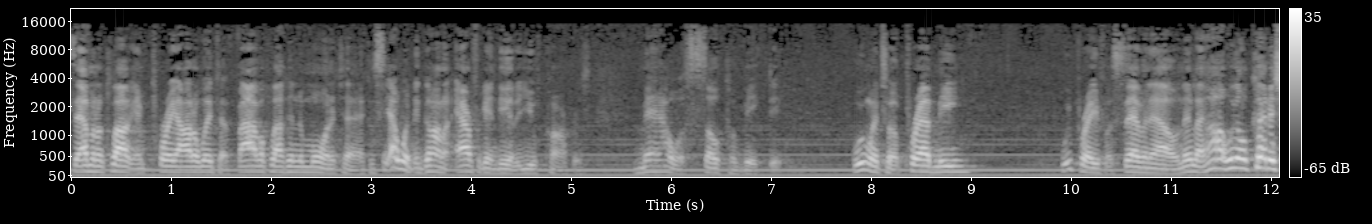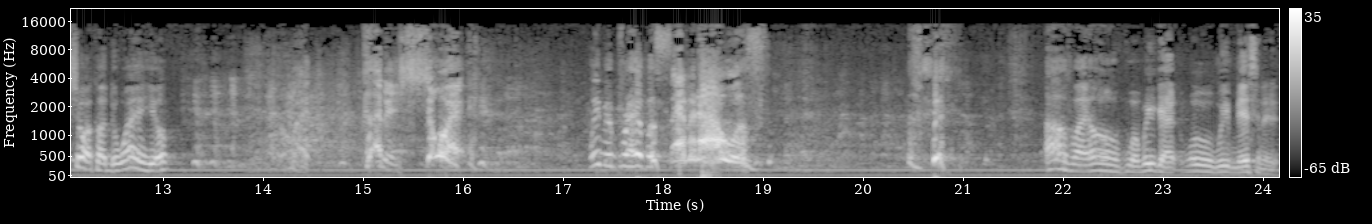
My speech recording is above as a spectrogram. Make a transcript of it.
7 o'clock and pray all the way to 5 o'clock in the morning time. Because, see, I went to Ghana, Africa, and did a youth conference. Man, I was so convicted. We went to a prayer meeting. We prayed for seven hours. And they're like, oh, we're going to cut it short because Dwayne here. I'm like, cut it short. We've been praying for seven hours. I was like, oh, boy, we got, oh, we missing it.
